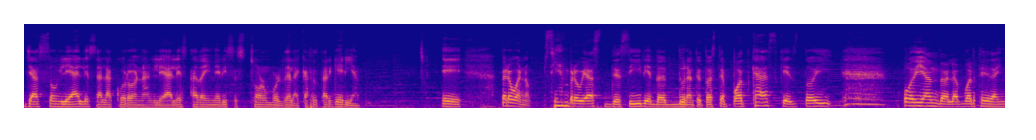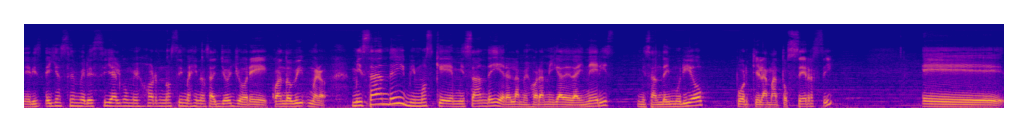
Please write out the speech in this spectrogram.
ya son leales a la corona, leales a Daenerys Stormborn de la casa Targaryen. Eh, pero bueno, siempre voy a decir durante todo este podcast que estoy odiando la muerte de Daenerys. Ella se merecía algo mejor, no se imagina. O sea, yo lloré cuando vi, bueno, Miss Sunday, vimos que Miss Sunday era la mejor amiga de Daenerys. Miss Sunday murió, porque la mató Cersei. Eh,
